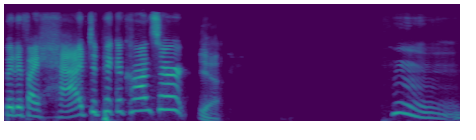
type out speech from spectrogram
but if I had to pick a concert, yeah. Hmm.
